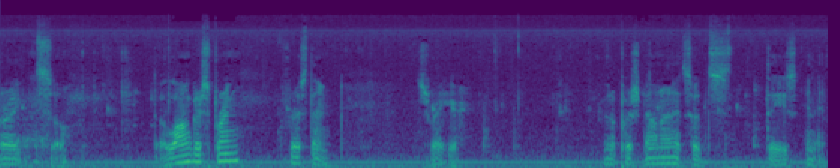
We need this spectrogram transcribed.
Alright, so the longer spring, first thing, it's right here. I'm going to push down on it so it stays in it.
